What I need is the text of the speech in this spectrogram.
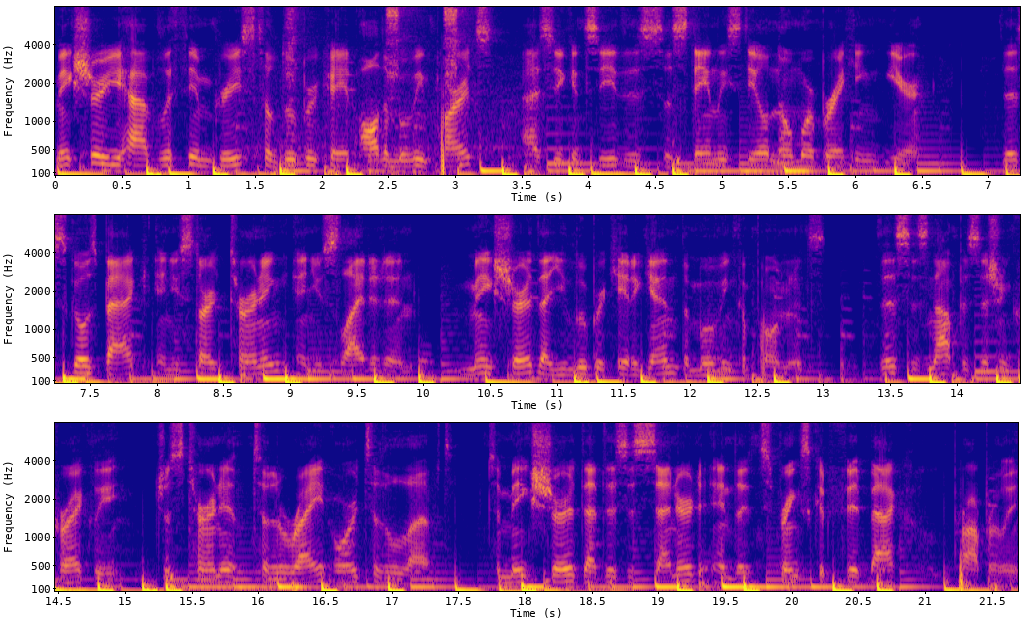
Make sure you have lithium grease to lubricate all the moving parts. As you can see this is a stainless steel no more breaking gear. This goes back and you start turning and you slide it in. Make sure that you lubricate again the moving components this is not positioned correctly, just turn it to the right or to the left to make sure that this is centered and the springs could fit back properly.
